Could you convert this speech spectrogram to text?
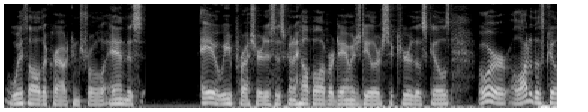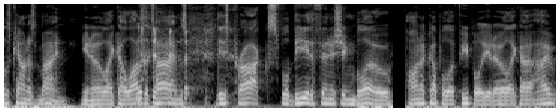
with all the crowd control and this AoE pressure. This is going to help all of our damage dealers secure those kills, or a lot of those kills count as mine. You know, like a lot of the times, these procs will be the finishing blow on a couple of people. You know, like I, I,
